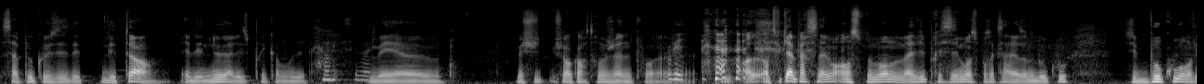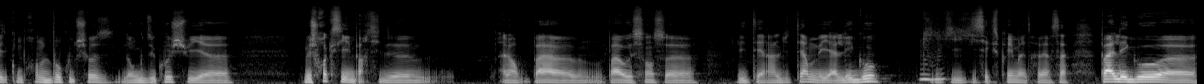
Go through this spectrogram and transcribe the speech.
ça peut causer des, des torts et des nœuds à l'esprit, comme on dit. oui, c'est vrai. Mais, euh, mais je, suis, je suis encore trop jeune pour... euh, Oui. en, en tout cas, personnellement, en ce moment de ma vie précisément, c'est pour ça que ça résonne beaucoup. J'ai beaucoup envie de comprendre beaucoup de choses. Donc du coup, je suis... mais je crois que c'est une partie de... Alors, pas, pas au sens littéral du terme, mais il y a l'ego qui, Mhm. qui- qui s'exprime à travers ça. Pas l'ego, euh,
